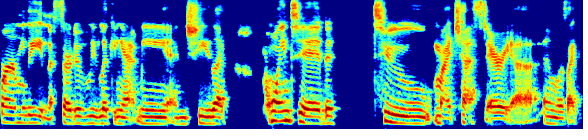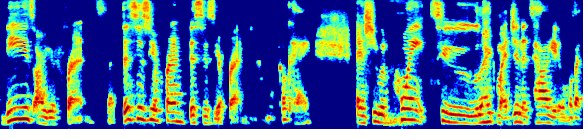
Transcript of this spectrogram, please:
firmly and assertively looking at me, and she like pointed to my chest area and was like, These are your friends. Like, this is your friend, this is your friend. I'm like, okay. And she would point to like my genitalia and was like,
